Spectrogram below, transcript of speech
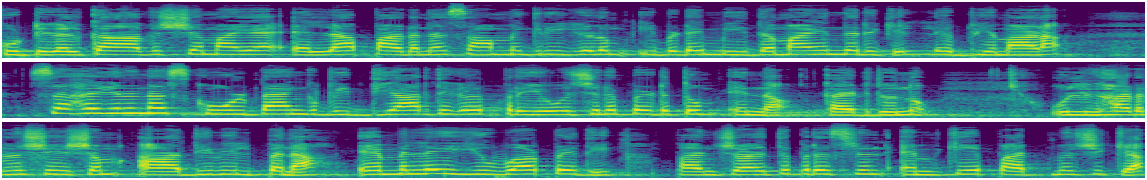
കുട്ടികൾക്ക് ആവശ്യമായ എല്ലാ പഠന സാമഗ്രികളും ഇവിടെ മിതമായ നിരക്കിൽ ലഭ്യമാണ്. സഹകരണ സ്കൂൾ ബാങ്ക് വിദ്യാർത്ഥികൾ പ്രയോജനപ്പെടുത്തും എന്ന് കരുതുന്നു. ഉദ്ഘാടന ശേഷം ആദ്യ വിൽപ്പന M L A U R Pradeep panchayat president M K പത്മജിക്ക്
